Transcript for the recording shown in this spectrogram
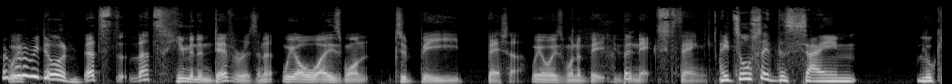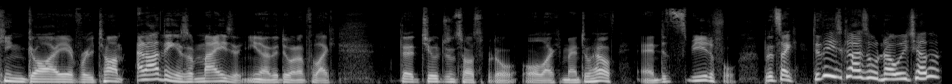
Like, what are we doing? That's that's human endeavor, isn't it? We always want to be better. We always want to be the next thing. It's also the same looking guy every time. And I think it's amazing. You know, they're doing it for, like, the children's hospital or, like, mental health. And it's beautiful. But it's like, do these guys all know each other?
